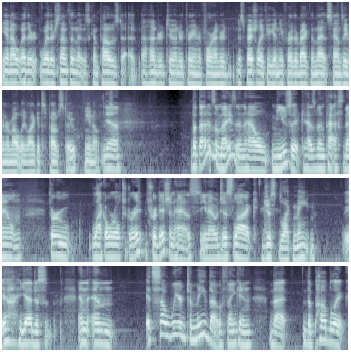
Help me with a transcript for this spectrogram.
you know whether whether something that was composed a 100 200 300 400 especially if you get any further back than that sounds even remotely like it's supposed to you know. Yeah. But that is amazing how music has been passed down through like oral tra- tradition has, you know, just like just like meme yeah, yeah, just and and it's so weird to me though thinking that the public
